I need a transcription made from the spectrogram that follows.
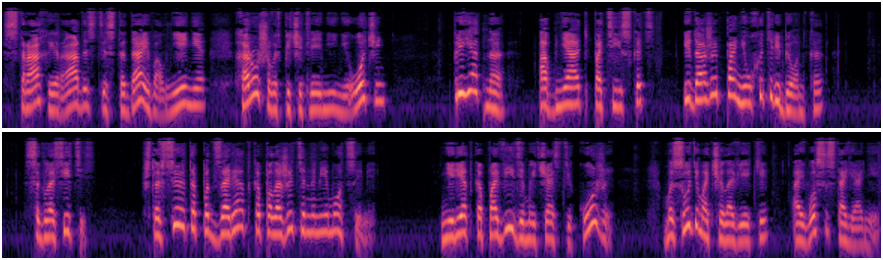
страха и радости, стыда и волнения, хорошего впечатления не очень. Приятно обнять, потискать и даже понюхать ребенка — Согласитесь, что все это подзарядка положительными эмоциями. Нередко по видимой части кожи мы судим о человеке, о его состоянии.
